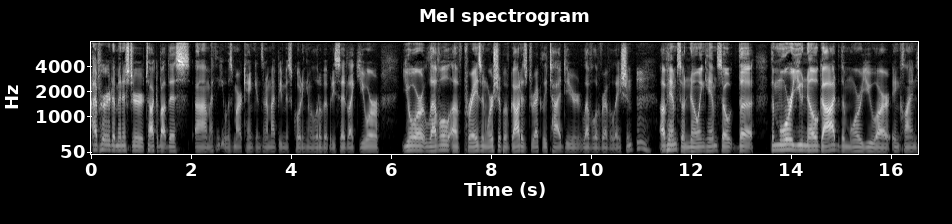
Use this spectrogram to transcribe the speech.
I've heard a minister talk about this. Um, I think it was Mark Hankins, and I might be misquoting him a little bit, but he said like your your level of praise and worship of God is directly tied to your level of revelation Mm. of Him. So knowing Him. So the the more you know God, the more you are inclined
